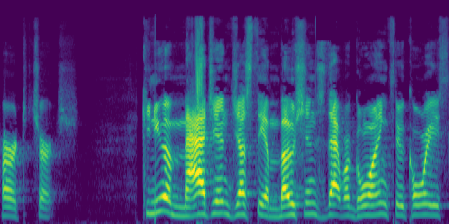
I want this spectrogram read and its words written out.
her to church. Can you imagine just the emotions that were going through Corrie's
